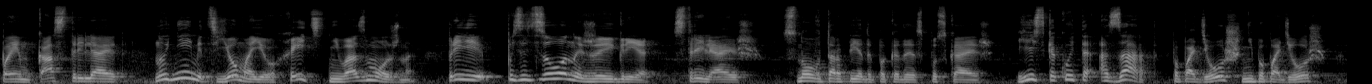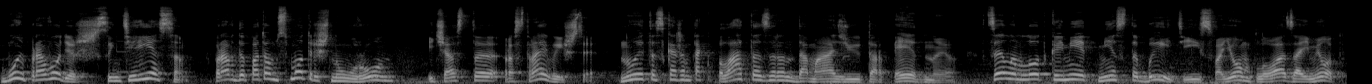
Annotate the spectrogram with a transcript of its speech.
ПМК стреляет. Ну немец, ё-моё, хейтить невозможно. При позиционной же игре стреляешь, снова торпеды по КД спускаешь. Есть какой-то азарт. Попадешь, не попадешь. Бой проводишь с интересом. Правда, потом смотришь на урон и часто расстраиваешься. Но это, скажем так, плата за рандомазию торпедную. В целом лодка имеет место быть и свое амплуа займет.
